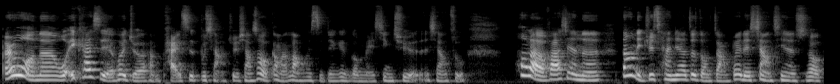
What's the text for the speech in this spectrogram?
而我呢，我一开始也会觉得很排斥，不想去，想说我干嘛浪费时间跟一个没兴趣的人相处。后来我发现呢，当你去参加这种长辈的相亲的时候，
